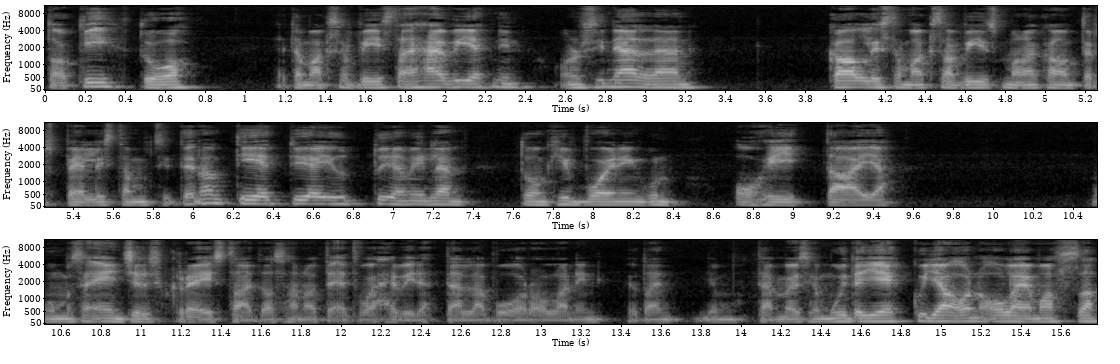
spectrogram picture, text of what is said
toki tuo että maksa viisi tai häviät, niin on sinällään kallista maksaa viisi mana counterspellistä, mutta sitten on tiettyjä juttuja, millä tuonkin voi niin kuin ohittaa ja muun muassa Angels Grace taitaa sanoa, että et voi hävitä tällä vuorolla, niin jotain ja tämmöisiä muita jekkuja on olemassa.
